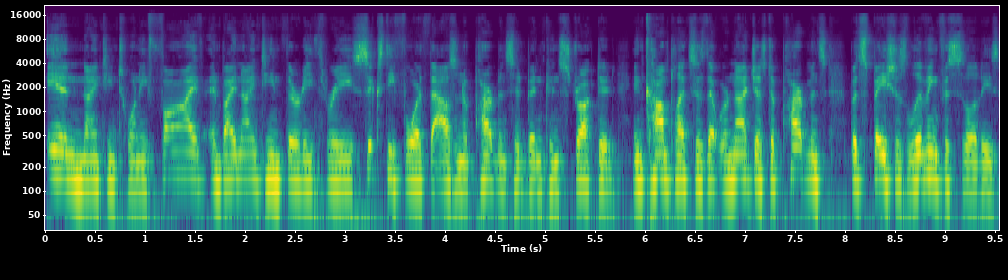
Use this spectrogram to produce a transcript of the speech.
in 1925, and by 1933, 64,000 apartments had been constructed in complexes that were not just apartments, but spacious living facilities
